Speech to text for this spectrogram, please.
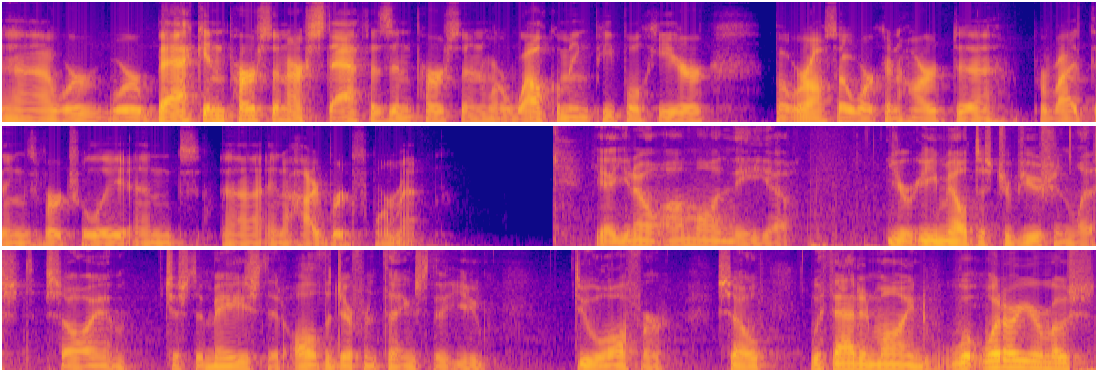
uh, we're we're back in person. Our staff is in person. We're welcoming people here, but we're also working hard to provide things virtually and uh, in a hybrid format. Yeah, you know, I'm on the uh, your email distribution list, so I am just amazed at all the different things that you do offer. So, with that in mind, what what are your most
